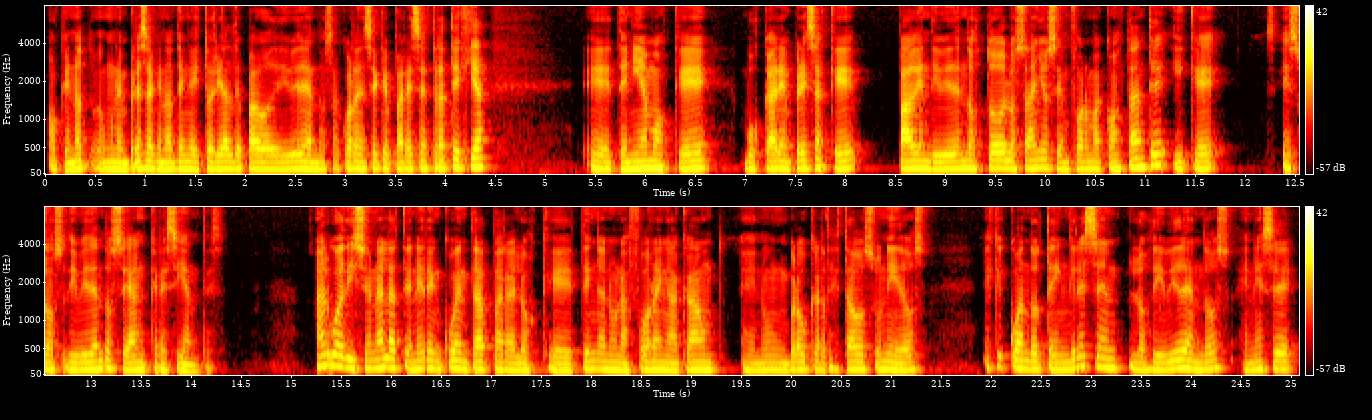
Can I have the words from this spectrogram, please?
O que no, una empresa que no tenga historial de pago de dividendos. Acuérdense que para esa estrategia eh, teníamos que buscar empresas que paguen dividendos todos los años en forma constante y que esos dividendos sean crecientes. Algo adicional a tener en cuenta para los que tengan una foreign account en un broker de Estados Unidos es que cuando te ingresen los dividendos, en ese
